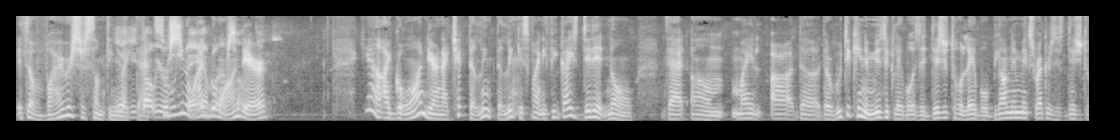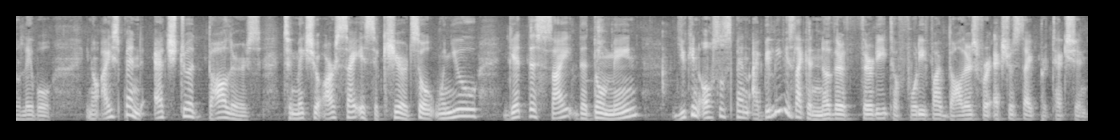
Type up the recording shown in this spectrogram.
it's a virus or something Yeah, like that." we so, you know, I go on there. Yeah, I go on there and I check the link. The link is fine. If you guys didn't know that um my uh the the Rooted Kingdom music label is a digital label. Beyond the Mix Records is digital label. You know, I spend extra dollars to make sure our site is secured. So when you get the site, the domain, you can also spend I believe it's like another 30 to 45 dollars for extra site protection.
